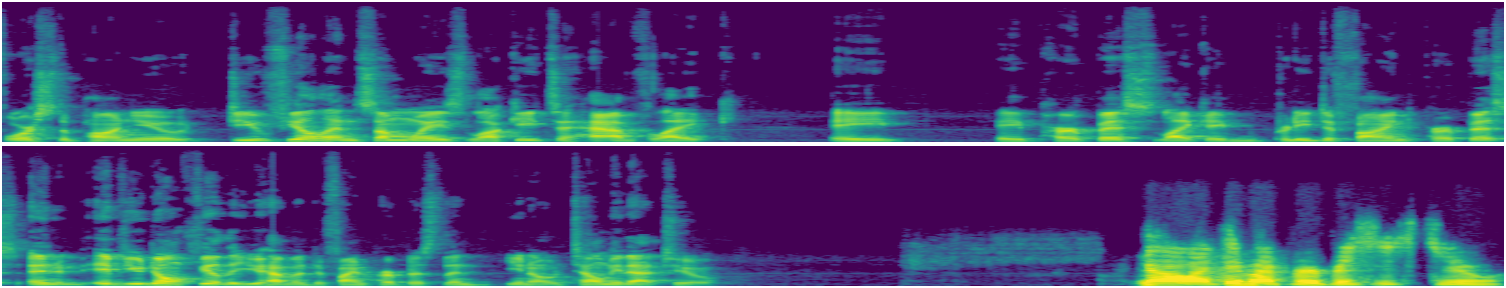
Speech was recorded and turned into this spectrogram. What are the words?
forced upon you. Do you feel in some ways lucky to have like a a purpose, like a pretty defined purpose? And if you don't feel that you have a defined purpose, then, you know, tell me that too. No, I think my purpose is to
